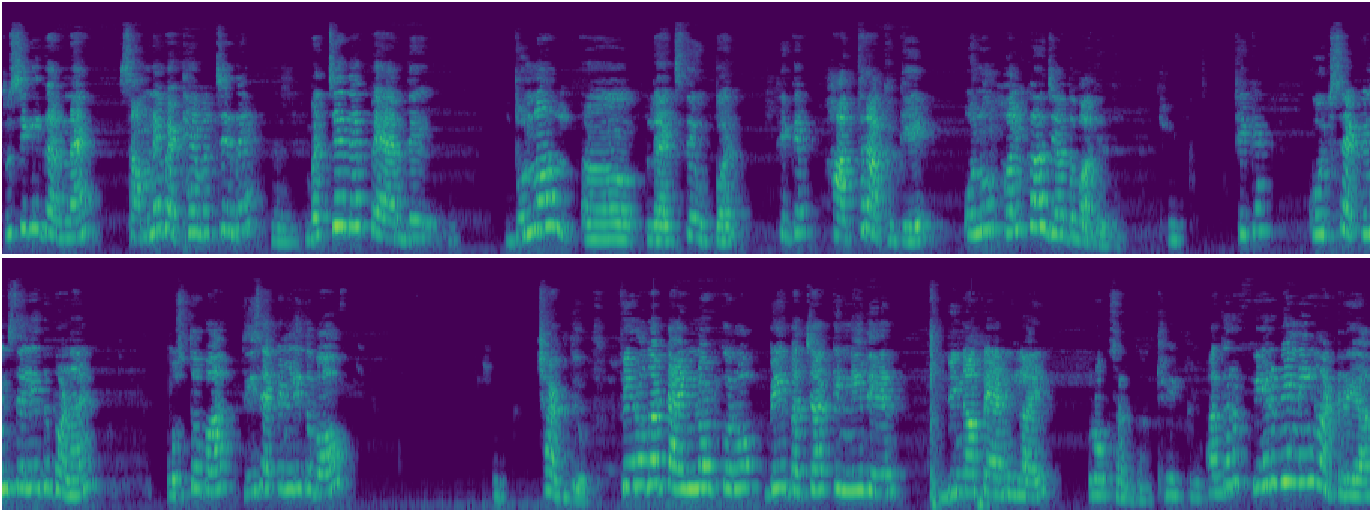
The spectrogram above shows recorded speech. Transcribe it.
ਤੁਸੀਂ ਕੀ ਕਰਨਾ ਹੈ? ਸਾਹਮਣੇ ਬੈਠੇ ਆ ਬੱਚੇ ਦੇ। ਬੱਚੇ ਦੇ ਪੈਰ ਦੇ ਦੋਨਾਂ ਲੈਗਸ ਦੇ ਉੱਪਰ ਠੀਕ ਹੈ ਹੱਥ ਰੱਖ ਕੇ ਉਹਨੂੰ ਹਲਕਾ ਜਿਹਾ ਦਬਾ ਦੇਣਾ। ਠੀਕ। ਹੈ? ਕੁਝ ਸੈਕਿੰਡਸ ਦੇ ਲਈ ਦਬਾਉਣਾ ਹੈ। ਉਸ ਤੋਂ ਬਾਅਦ 30 ਸੈਕਿੰਡ ਲਈ ਦਬਾਓ। ਛੱਡ ਦਿਓ। ਫਿਰ ਉਹਦਾ ਟਾਈਮ ਨੋਟ ਕਰੋ ਵੀ ਬੱਚਾ ਕਿੰਨੀ ਦੇਰ ਬਿਨਾ ਪੈਰ ਹਿਲਾਏ ਰੁਕ ਸਕਦਾ। ਠੀਕ ਹੈ। ਅਗਰ ਫਿਰ ਵੀ ਨਹੀਂ ਹਟ ਰਿਹਾ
